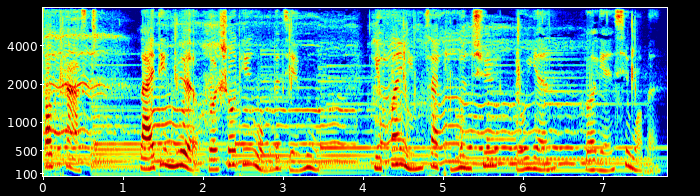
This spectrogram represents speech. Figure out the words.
Podcast 来订阅和收听我们的节目，也欢迎在评论区留言和联系我们。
